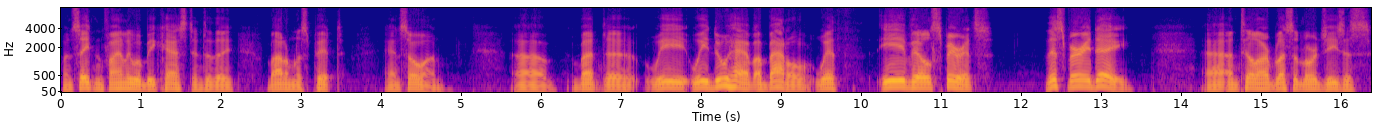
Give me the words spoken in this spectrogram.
when Satan finally will be cast into the bottomless pit and so on. Uh, but uh, we we do have a battle with evil spirits this very day uh, until our blessed Lord Jesus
